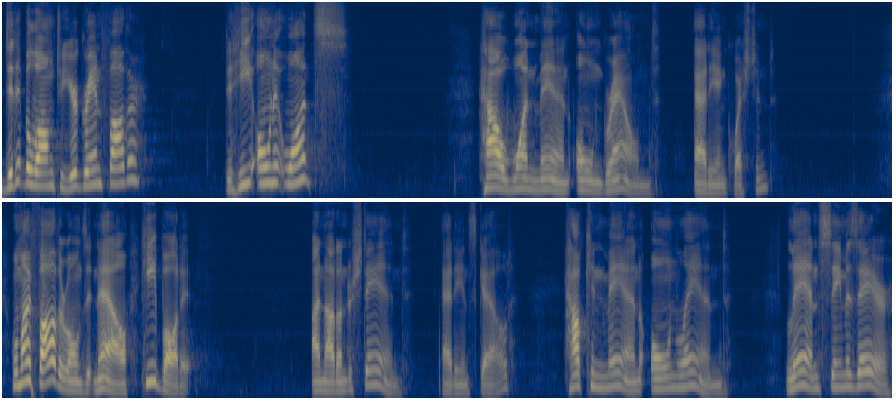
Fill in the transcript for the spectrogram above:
did it belong to your grandfather? Did he own it once? How one man own ground? Attean questioned. Well, my father owns it now. He bought it. I not understand, Attean scowled. How can man own land? Land same as air.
